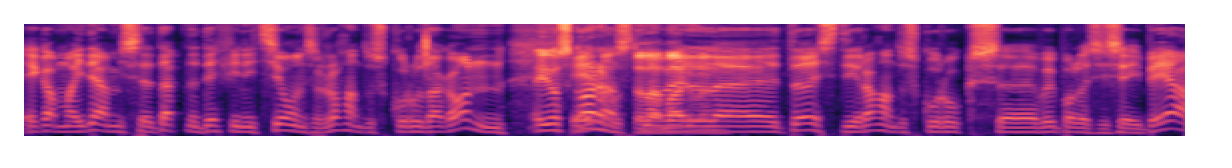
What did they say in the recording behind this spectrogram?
ega ma ei tea, mis see täpne definitsioon seal rahanduskuru taga on. ei oska arvutada, ma arvan. Eh, tõesti rahanduskuruks eh, võib-olla siis ei pea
